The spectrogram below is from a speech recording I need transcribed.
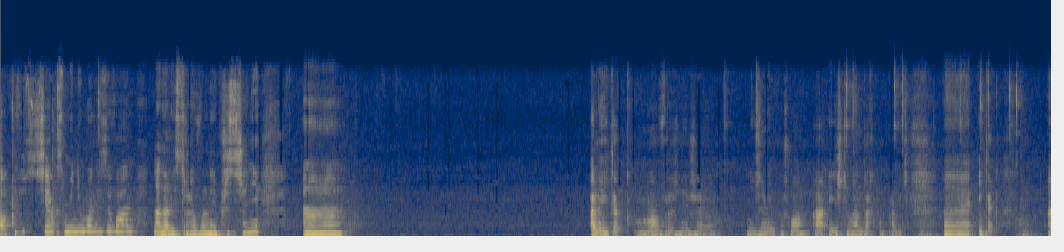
O, widzicie jak zminimalizowałam? Nadal jest trochę wolnej przestrzeni. E, ale i tak mam wrażenie, że nieźle mi poszło. A, jeszcze miałam dach poprawić. E, I tak, e,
